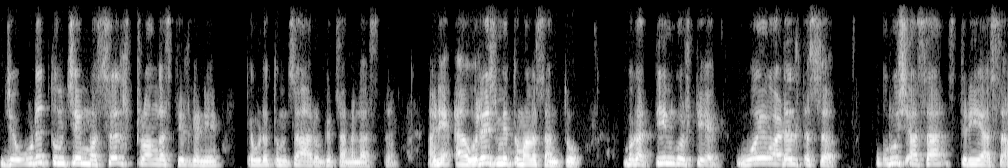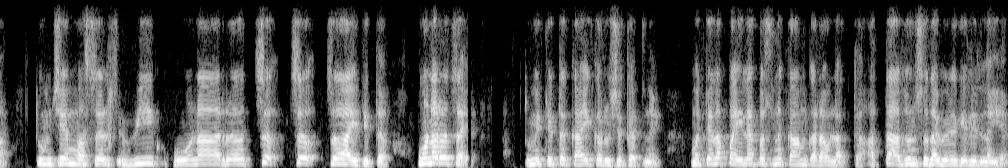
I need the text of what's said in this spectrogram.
जेवढे तुमचे मसल स्ट्रॉंग असतील की नाही तेवढं तुमचं आरोग्य चांगलं असतं. आणि ऍव्हरेज मी तुम्हाला सांगतो बघा तीन गोष्टी आहेत. वय वाढेल तसं पुरुष असा स्त्री असा. तुमचे मसल्स वीक होणारच च च आहे तिथं. होणारच आहे. तुम्ही तिथं काही करू शकत नाही. मग त्याला पहिल्यापासून काम करावं लागतं. आता अजून सुद्धा वेळ गेलेली नाहीये.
